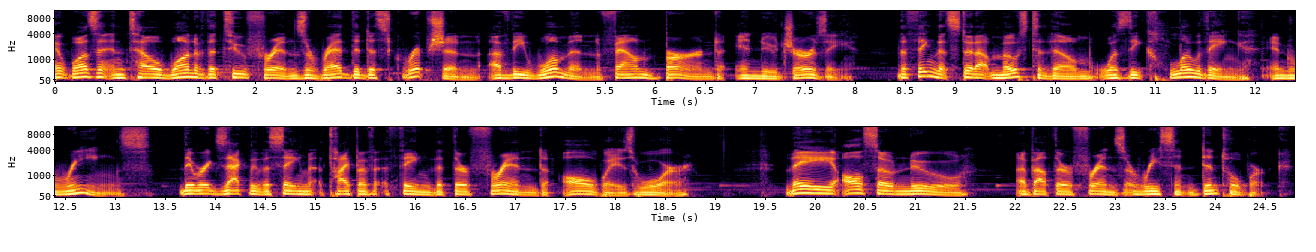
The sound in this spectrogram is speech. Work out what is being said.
It wasn't until one of the two friends read the description of the woman found burned in New Jersey. The thing that stood out most to them was the clothing and rings. They were exactly the same type of thing that their friend always wore. They also knew about their friend's recent dental work.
